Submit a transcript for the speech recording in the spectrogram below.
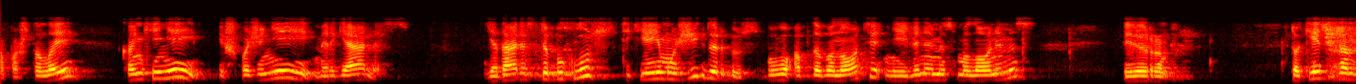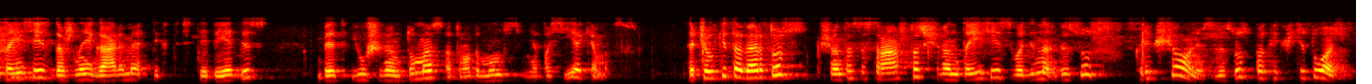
apaštalai, kankiniai, išpažinėjai, mergelės. Jie darė stebuklus, tikėjimo žygdarbius, buvo apdovanoti neįlinėmis malonėmis ir tokiais šventaisiais dažnai galime tik stebėtis, bet jų šventumas atrodo mums nepasiekiamas. Tačiau kita vertus, šventasis raštas šventaisiais vadina visus krikščionis, visus pakrikštytuosius.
